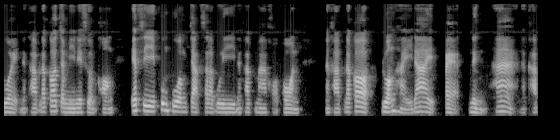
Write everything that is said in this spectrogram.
ด้วยนะครับ แล้วก็จะมีในส่วนของ FC พุ่มพวงจากสระบุรีนะครับ มาขอพรนะครับ แล้วก็ล้วงไหได้ 8 1 5 นะครับ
